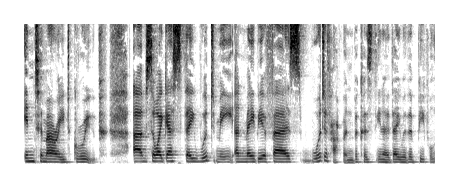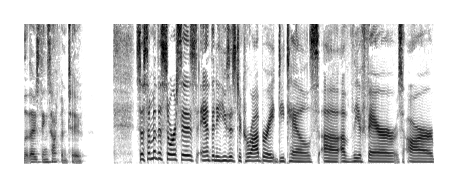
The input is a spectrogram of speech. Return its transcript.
intermarried group. Um, so I guess they would meet and maybe affairs would have happened because, you know, they were the people that those things happened to. So, some of the sources Anthony uses to corroborate details uh, of the affairs are,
